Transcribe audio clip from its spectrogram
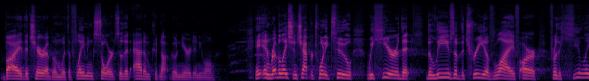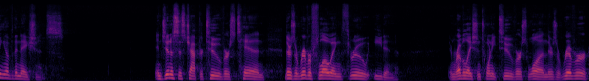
by the cherubim with a flaming sword so that Adam could not go near it any longer. In Revelation chapter 22, we hear that the leaves of the tree of life are for the healing of the nations. In Genesis chapter 2, verse 10, there's a river flowing through Eden. In Revelation 22, verse 1, there's a river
